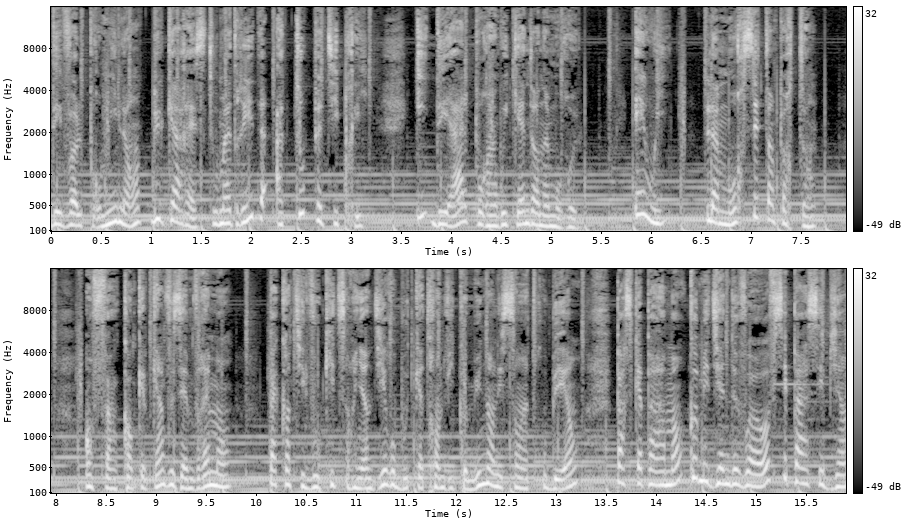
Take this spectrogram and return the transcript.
Des vols pour Milan, Bucarest ou Madrid à tout petit prix. Idéal pour un week-end en amoureux. Et oui, l'amour c'est important. Enfin, quand quelqu'un vous aime vraiment. Pas quand il vous quitte sans rien dire au bout de 4 ans de vie commune en laissant un trou béant. Parce qu'apparemment, comédienne de voix off, c'est pas assez bien.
